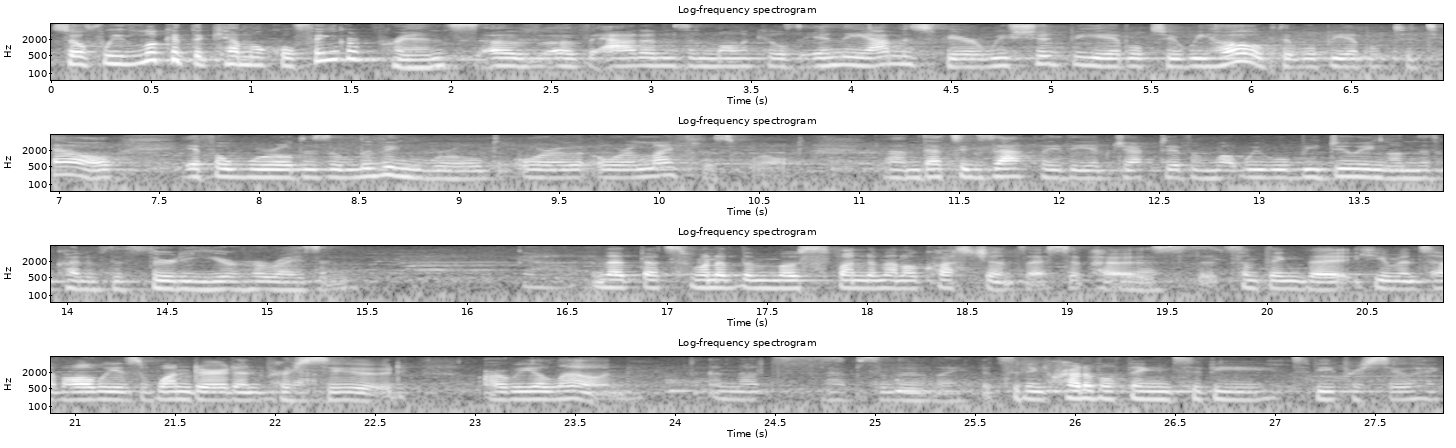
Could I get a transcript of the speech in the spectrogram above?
So if we look at the chemical fingerprints of, of atoms and molecules in the atmosphere, we should be able to, we hope that we'll be able to tell if a world is a living world or or a lifeless world. Um, that's exactly the objective and what we will be doing on the kind of the 30 year horizon. Yeah, And that, that's one of the most fundamental questions, I suppose. Yes. It's something that humans have always wondered and pursued. Yeah. Are we alone? And that's absolutely. It's an incredible thing to be to be pursuing.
